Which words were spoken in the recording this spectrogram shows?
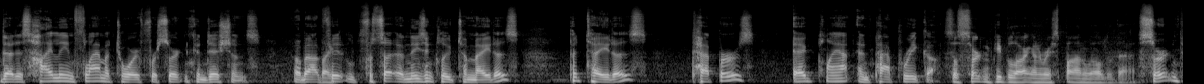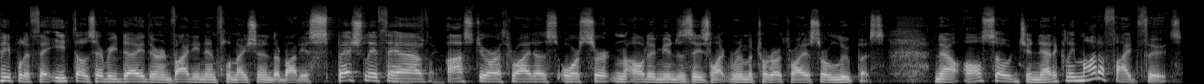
that is highly inflammatory for certain conditions. About Like- fi- for and these include tomatoes, potatoes, peppers, eggplant, and paprika. So certain people aren't going to respond well to that. Certain people, if they eat those every day, they're inviting inflammation in their body, especially if they have osteoarthritis or certain autoimmune disease like rheumatoid arthritis or lupus. Now, also genetically modified foods.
